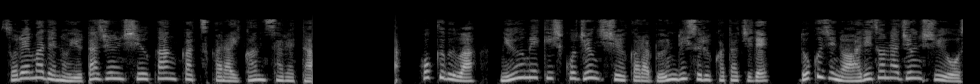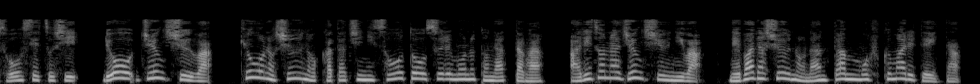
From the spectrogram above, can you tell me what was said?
それまでのユタ準州管轄から移管された。北部はニューメキシコ準州から分離する形で、独自のアリゾナ準州を創設し、両準州は今日の州の形に相当するものとなったが、アリゾナ準州にはネバダ州の南端も含まれていた。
